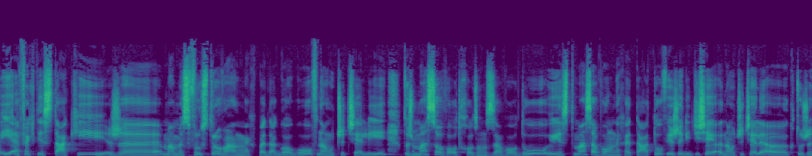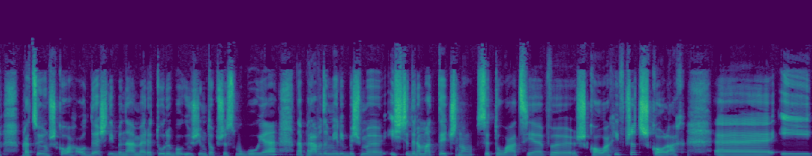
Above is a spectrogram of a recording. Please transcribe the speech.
i efekt jest taki, że mamy sfrustrowanych pedagogów, nauczycieli, którzy masowo odchodzą z zawodu. Jest masa wolnych etatów. Jeżeli dzisiaj nauczyciele, e, którzy pracują w szkołach, odeszliby na emerytury, bo już im to przysługuje, naprawdę mielibyśmy iść dramatyczną sytuację w szkołach i w przedszkolach. E, I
